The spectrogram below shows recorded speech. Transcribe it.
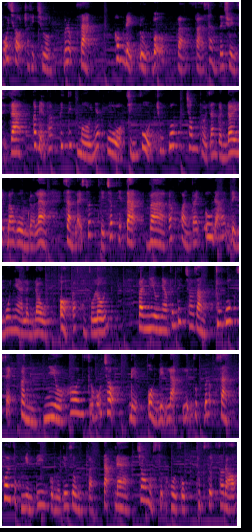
hỗ trợ cho thị trường bất động sản, không để đổ vỡ và phá sản dây chuyền xảy ra. Các biện pháp kích thích mới nhất của chính phủ Trung Quốc trong thời gian gần đây bao gồm đó là giảm lãi suất thế chấp hiện tại và các khoản vay ưu đãi để mua nhà lần đầu ở các thành phố lớn và nhiều nhà phân tích cho rằng Trung Quốc sẽ cần nhiều hơn sự hỗ trợ để ổn định lại lĩnh vực bất động sản, khôi phục niềm tin của người tiêu dùng và tạo đà cho một sự hồi phục thực sự sau đó.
